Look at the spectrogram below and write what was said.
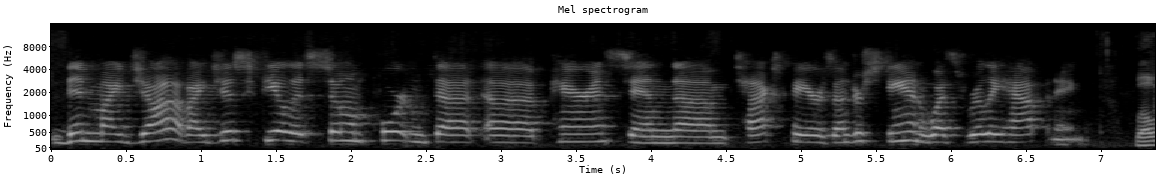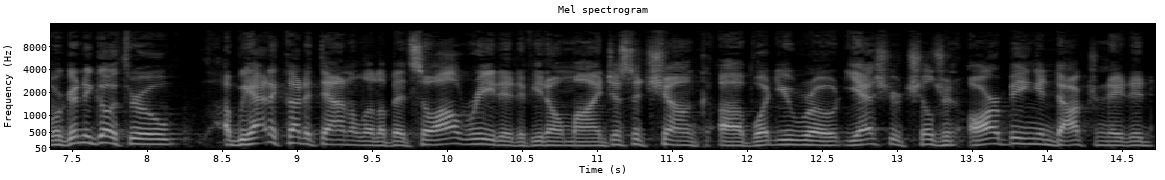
than my job. I just feel it's so important that uh, parents and um, taxpayers understand what's really happening. Well, we're going to go through. Uh, we had to cut it down a little bit, so I'll read it if you don't mind. Just a chunk of what you wrote. Yes, your children are being indoctrinated.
